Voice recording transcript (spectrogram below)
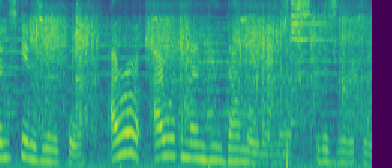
And this game is really cool. I, re I recommend you downloading this. It is really cool.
